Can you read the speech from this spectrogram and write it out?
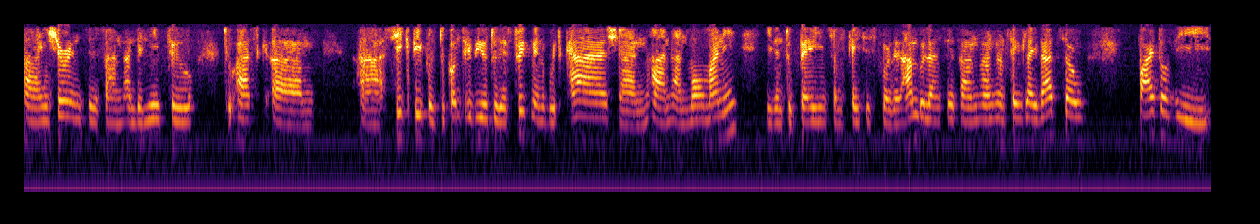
uh, insurances and, and, the need to to ask um, uh, seek people to contribute to the treatment with cash and, and, and more money, even to pay in some cases for the ambulances and, and, and things like that. So part of the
